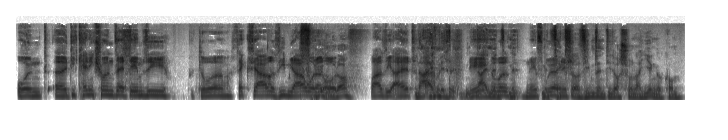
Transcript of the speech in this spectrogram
Und äh, die kenne ich schon seitdem sie, ich glaube, sechs Jahre, sieben Jahre oder Früher, so oder? war sie alt. Nein, mit, ich- nee, nein, mit, mit, nee, mit früher sechs nicht. oder sieben sind die doch schon nach hier gekommen.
